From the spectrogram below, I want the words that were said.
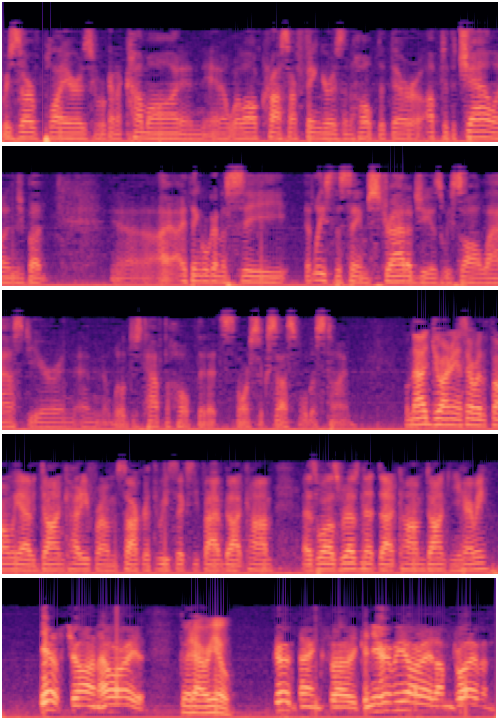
reserve players who are going to come on, and you know we'll all cross our fingers and hope that they're up to the challenge. But uh, I, I think we're going to see at least the same strategy as we saw last year, and, and we'll just have to hope that it's more successful this time. Well, now joining us over the phone, we have Don Cuddy from Soccer365.com as well as RevsNet.com. Don, can you hear me? Yes, John. How are you? Good. How are you? Good, thanks. Uh, can you hear me all right? I'm driving.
